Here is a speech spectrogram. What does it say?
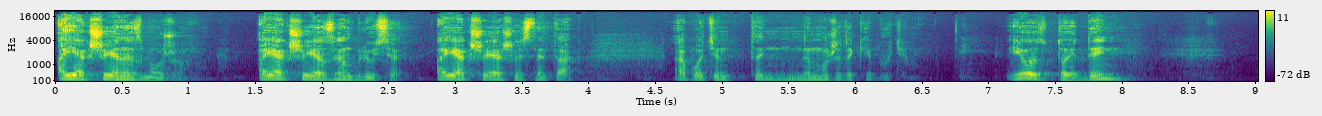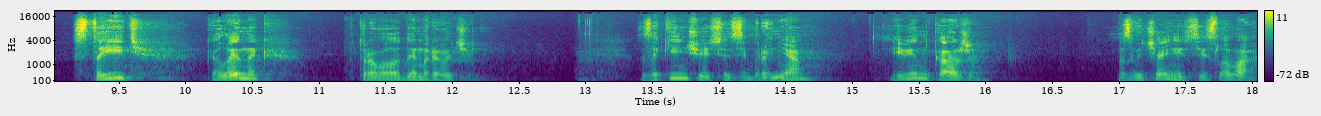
А якщо я не зможу? А якщо я зганблюся? А якщо я щось не так? А потім, та не може таке бути. І от той день стоїть калиник Петро Володимирович, закінчується зібрання, і він каже, звичайні ці слова,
